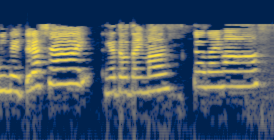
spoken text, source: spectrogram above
みんないってらっしゃい。ありがとうございます。ありがとうございます。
